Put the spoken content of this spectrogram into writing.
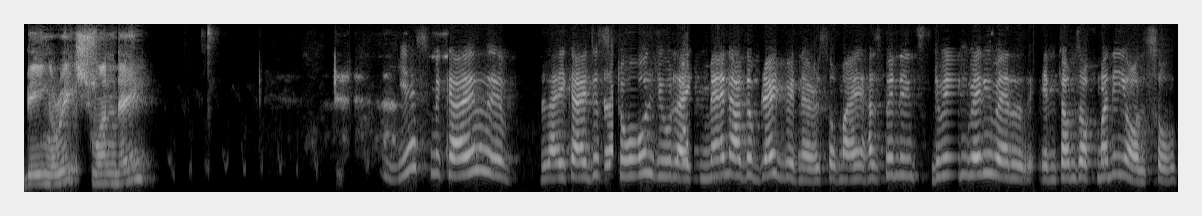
being rich one day yes mikael like I just told you, like men are the breadwinners. So my husband is doing very well in terms of money also.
